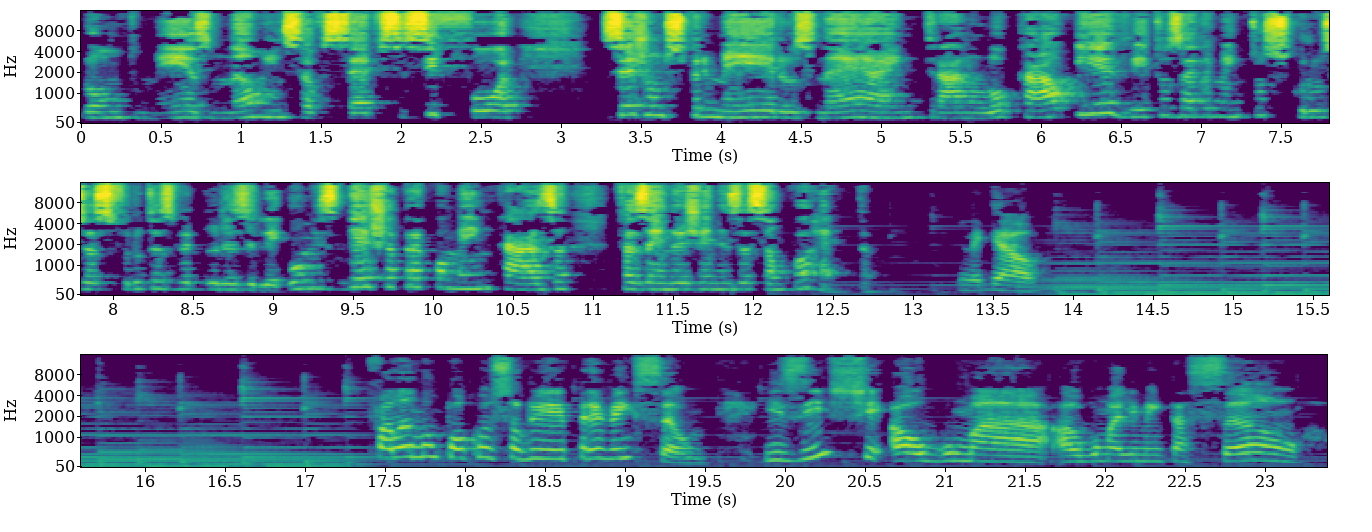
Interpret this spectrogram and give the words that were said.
pronto mesmo, não em self-service, se for seja um dos primeiros né, a entrar no local e evita os alimentos crus, as frutas, verduras e legumes, deixa para comer em casa, fazendo a higienização correta. Legal. Falando um pouco sobre prevenção, existe alguma, alguma alimentação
